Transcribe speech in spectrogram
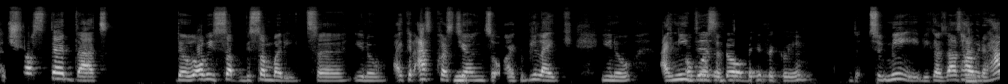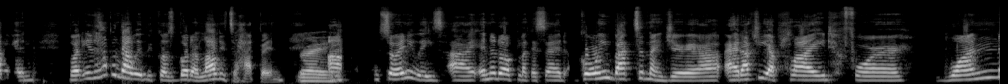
I trusted that there will always be somebody to, you know, I could ask questions or I could be like, you know, I need Open this. The door, basically. To me, because that's how it happened. But it happened that way because God allowed it to happen. Right. Um, so, anyways, I ended up, like I said, going back to Nigeria. I had actually applied for one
